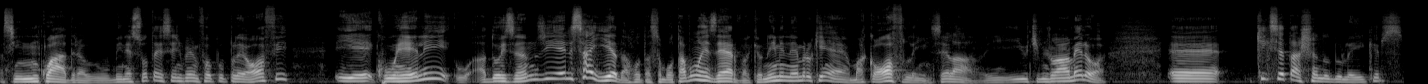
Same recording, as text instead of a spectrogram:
assim, em quadra. O Minnesota recentemente foi pro playoff e com ele o- há dois anos e ele saía da rotação, botava um reserva, que eu nem me lembro quem é, McLaughlin, sei lá, e, e o time jogava melhor. É, O que, que você tá achando do Lakers?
